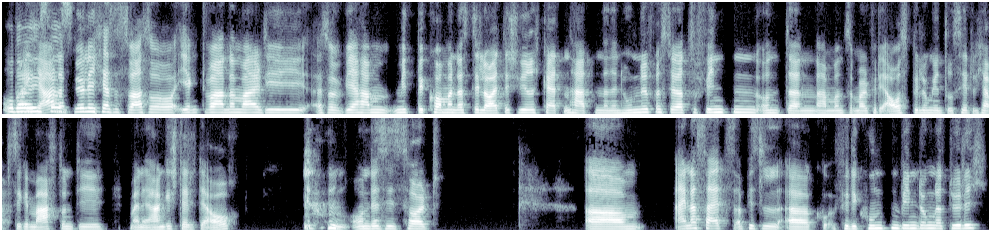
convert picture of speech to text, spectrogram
Oder ah, ja, das... natürlich. Also es war so irgendwann einmal die, also wir haben mitbekommen, dass die Leute Schwierigkeiten hatten, einen Hundefriseur zu finden. Und dann haben wir uns einmal für die Ausbildung interessiert. Ich habe sie gemacht und die, meine Angestellte auch. Und es ist halt, ähm, einerseits ein bisschen äh, für die Kundenbindung natürlich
